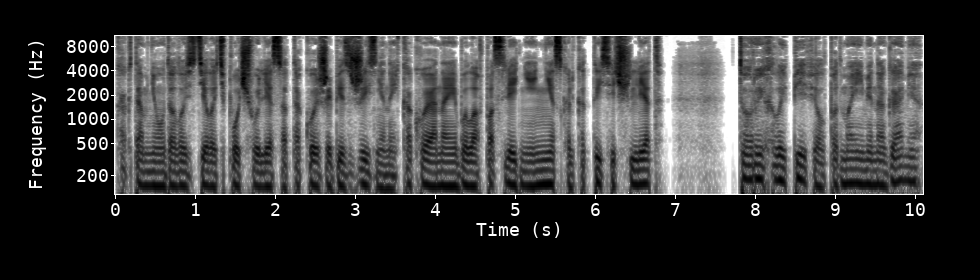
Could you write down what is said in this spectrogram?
Когда мне удалось сделать почву леса такой же безжизненной, какой она и была в последние несколько тысяч лет, то рыхлый пепел под моими ногами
